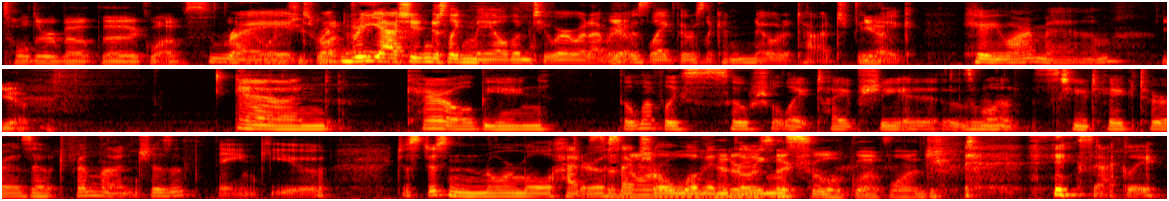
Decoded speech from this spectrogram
told her about the gloves. you know, and Right, right. But yeah, her. she didn't just like mail them to her or whatever. Yeah. It was like there was like a note attached, being Yeah. like, "Here you are, ma'am." Yeah, And Carol, being the lovely socialite type she is, wants to take Therese out for lunch as a thank you. Just just normal heterosexual normal woman things. heterosexual glove lunch. exactly.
